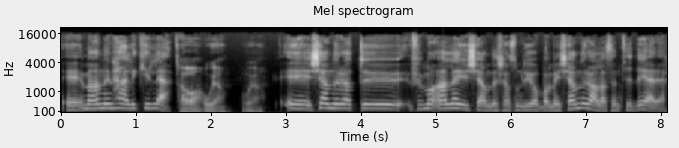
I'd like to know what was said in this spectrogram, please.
Eh, men han är en härlig kille. ja, oh ja, oh ja. Eh, känner du att du, för alla är ju kändisar som du jobbar med, känner du alla sedan tidigare?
